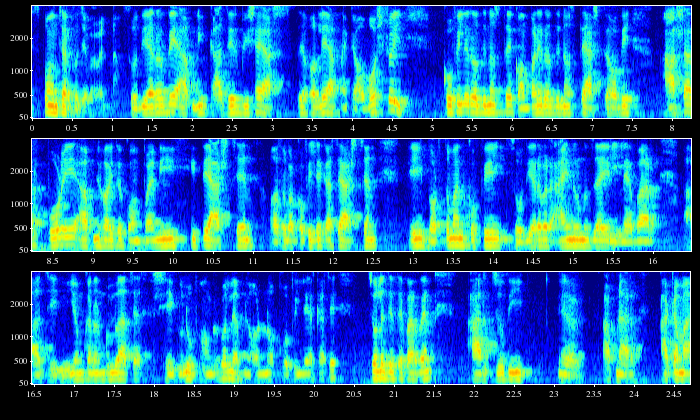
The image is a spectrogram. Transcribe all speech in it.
স্পন্সর খুঁজে পাবেন না। সৌদি আরবে আপনি কাজের বিষয়ে আসতে হলে আপনাকে অবশ্যই কফিলের অধীনস্থে, কোম্পানির অধীনস্থে আসতে হবে। আসার পরে আপনি হয়তো কোম্পানিতে আসছেন অথবা কফিলের কাছে আসছেন এই বর্তমান কপিল সৌদি আরবের আইন অনুযায়ী লেবার যে নিয়ম কানুনগুলো আছে, সেগুলো ভঙ্গ করলে আপনি অন্য কপিলের কাছে চলে যেতে পারবেন। আর যদি আপনার আকামা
